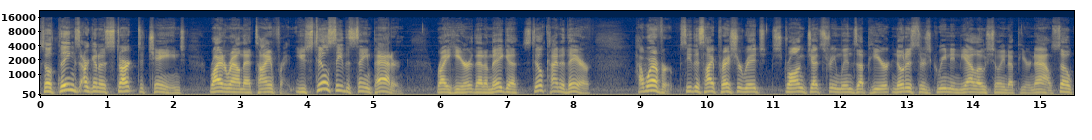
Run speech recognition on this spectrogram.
So things are going to start to change right around that time frame. You still see the same pattern right here, that omega still kind of there. However, see this high pressure ridge, strong jet stream winds up here. Notice there's green and yellow showing up here now. So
